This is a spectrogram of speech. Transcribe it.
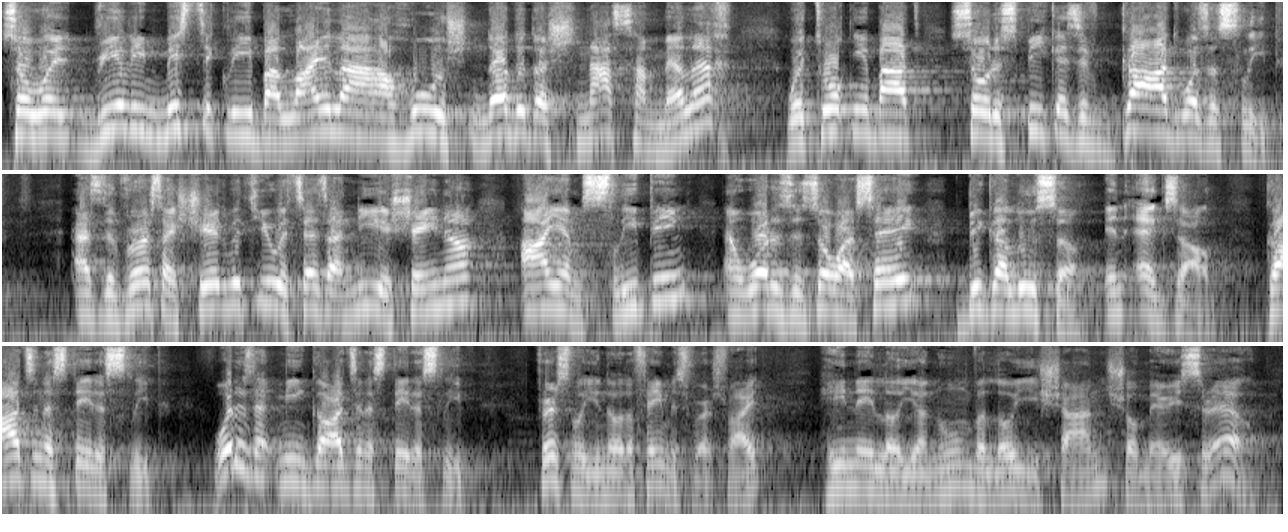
So we're really mystically, Balayla Ahush Shnas HaMelech, we're talking about, so to speak, as if God was asleep. As the verse I shared with you, it says, Ani Yeshena, I am sleeping. And what does the Zohar say? Bigalusa, in exile. God's in a state of sleep. What does that mean, God's in a state of sleep? First of all, you know the famous verse, right? Hine lo yanum velo yishan shomer Israel.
